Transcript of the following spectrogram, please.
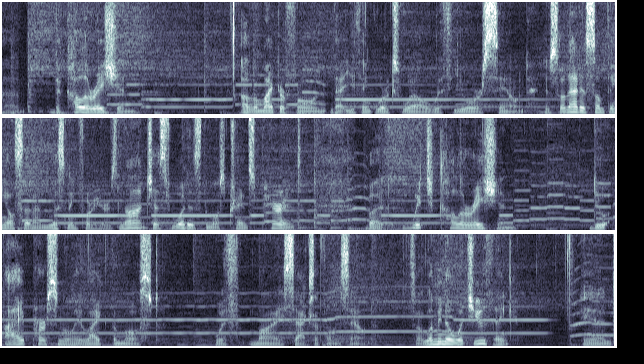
uh, the coloration of a microphone that you think works well with your sound. And so that is something else that I'm listening for here is not just what is the most transparent, but which coloration do I personally like the most with my saxophone sound. So let me know what you think, and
